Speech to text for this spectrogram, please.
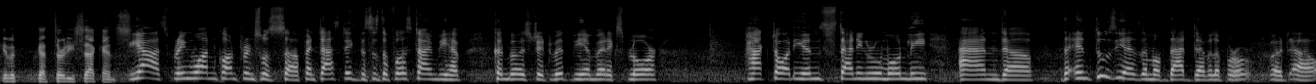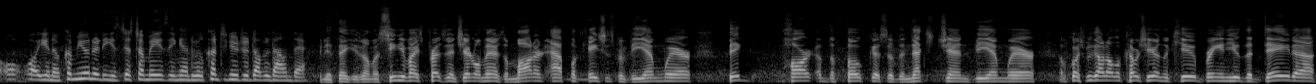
Give it got 30 seconds. Yeah, Spring One conference was uh, fantastic. This is the first time we have converged it with VMware Explore. Packed audience, standing room only, and uh, the enthusiasm of that developer uh, or, or, you know community is just amazing, and we'll continue to double down there. Thank you so much. Senior Vice President, General Manager of Modern Applications for VMware. Big part of the focus of the next gen VMware. Of course, we got all the coverage here on theCUBE, bringing you the data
